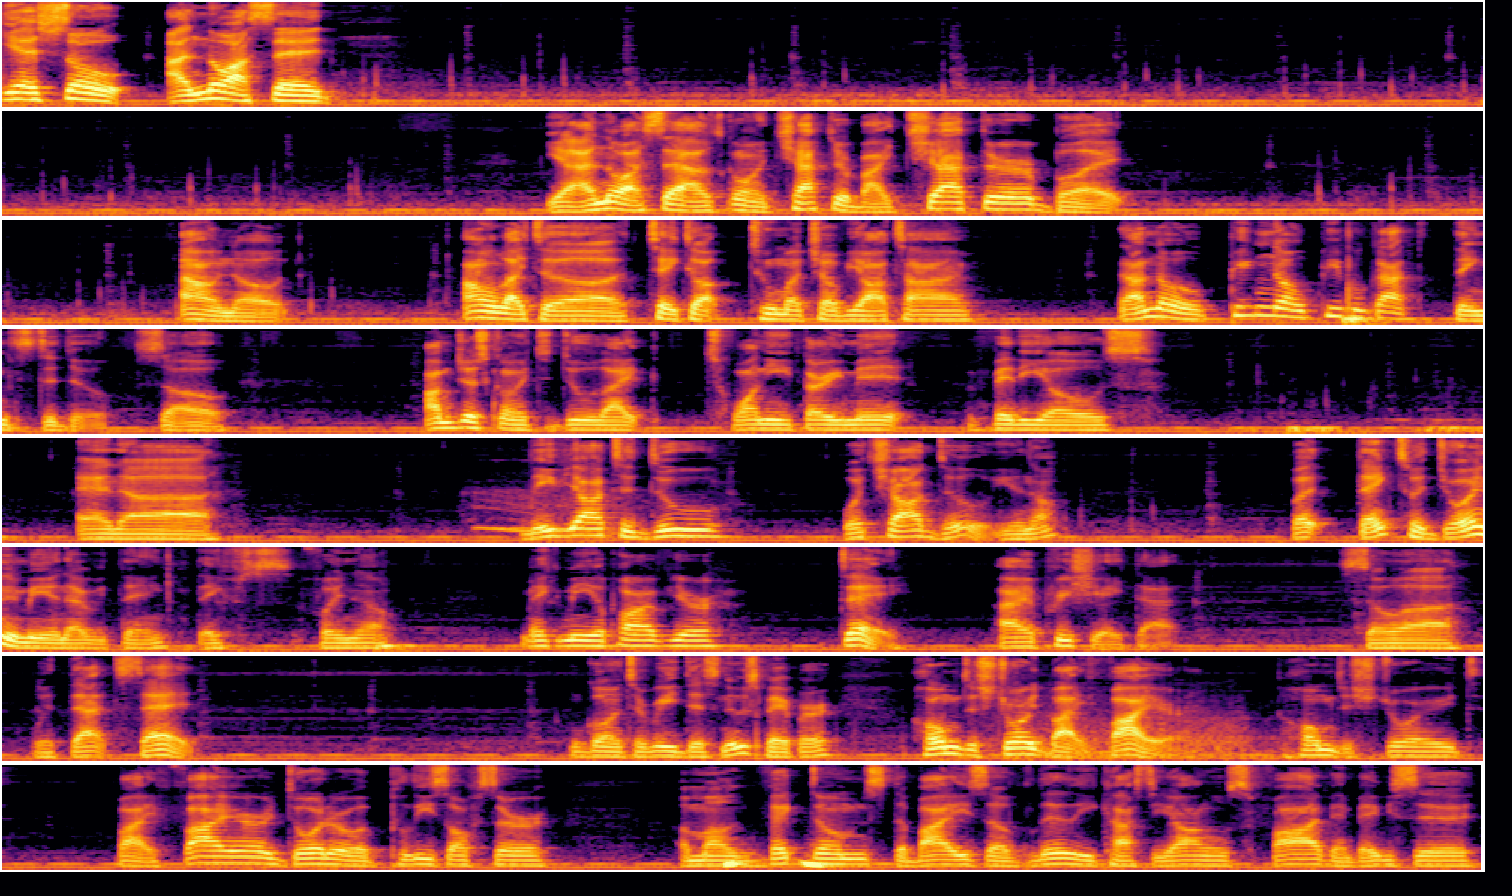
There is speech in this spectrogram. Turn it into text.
Yeah, so I know I said Yeah, I know I said I was going chapter by chapter, but I don't know. I don't like to uh, take up too much of y'all time. And I know people know people got things to do. So I'm just going to do like 20, 30 minute videos and uh leave y'all to do what y'all do, you know. But thanks for joining me and everything. Thanks for you know making me a part of your day. I appreciate that. So uh with that said, I'm going to read this newspaper. Home destroyed by fire. Home destroyed by fire. Daughter of a police officer. Among victims, the bodies of Lily Castellanos, 5, and babysitter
